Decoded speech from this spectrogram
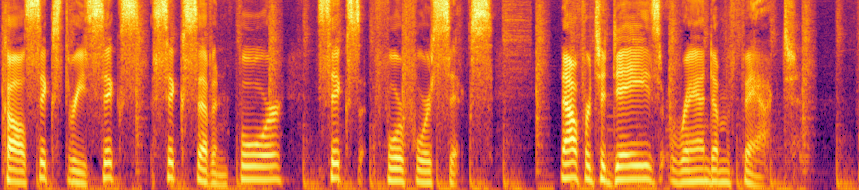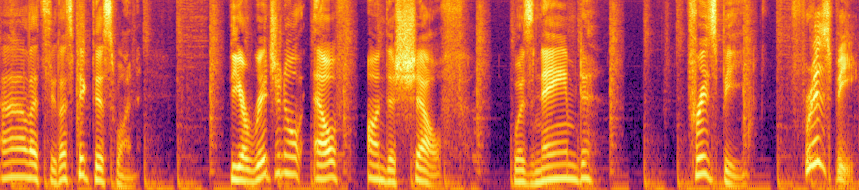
Call 636 674 6446. Now, for today's random fact. Uh, let's see. Let's pick this one. The original elf on the shelf was named Frisbee. Frisbee.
